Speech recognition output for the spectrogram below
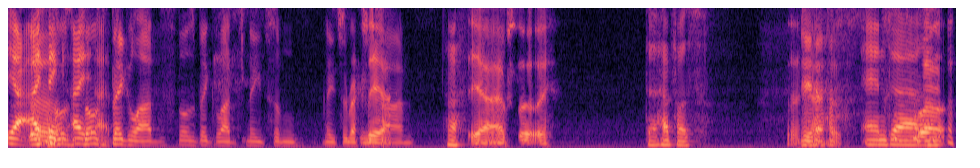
Yeah, I think those, I, those I- big lads, those big lads need some need some extra Yeah. time. huh, Yeah, absolutely. the heifers That Yeah. happens. and uh, Well,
